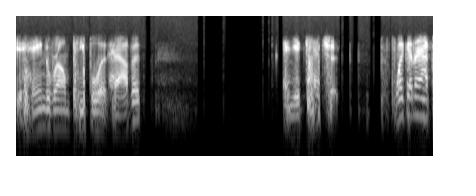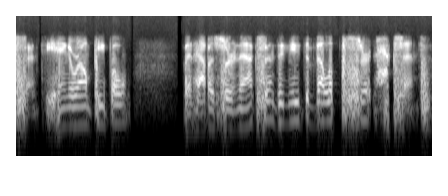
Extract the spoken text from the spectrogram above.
You hang around people that have it, and you catch it. Like an accent. You hang around people that have a certain accent, and you develop a certain accent.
